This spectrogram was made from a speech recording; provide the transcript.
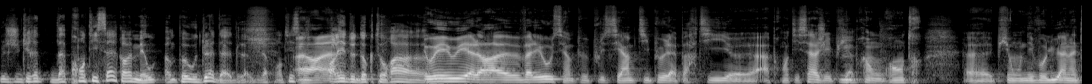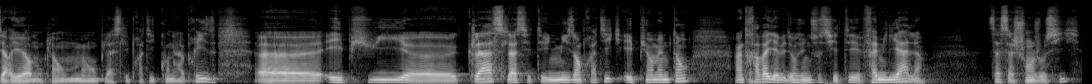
je dirais, d'apprentissage quand même, mais un peu au-delà de, de, l'apprentissage. Vous parliez de doctorat. Oui, oui, alors Valeo, c'est un peu plus, c'est un petit peu la partie apprentissage, et puis mmh. après, on rentre, puis on évolue à l'intérieur. Donc là, on met en place les pratiques qu'on a apprises. Euh, et puis euh, classe, là, c'était une mise en pratique. Et puis en même temps, un travail avait dans une société familiale. Ça, ça change aussi.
